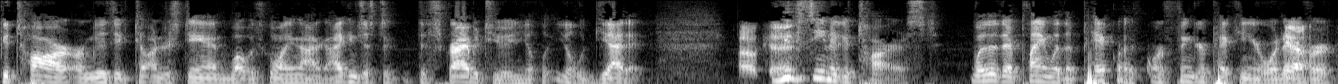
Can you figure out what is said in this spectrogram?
guitar or music to understand what was going on. I can just describe it to you, and you'll you'll get it. Okay. You've seen a guitarist, whether they're playing with a pick or, or finger picking or whatever,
